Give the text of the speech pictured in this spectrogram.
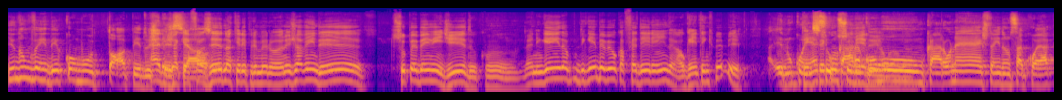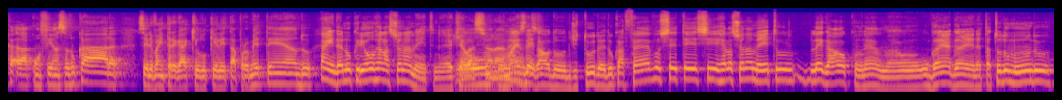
e não vender como top do é, especial. Ele já quer fazer naquele primeiro ano e já vender super bem vendido. Com, né? ninguém, ainda, ninguém bebeu o café dele ainda. Alguém tem que beber. Ele não conhece o cara como um cara honesto, ainda não sabe qual é a, a, confiança do cara, se ele vai entregar aquilo que ele está prometendo. É, ainda não criou um relacionamento, né? Que é o, o, mais legal do, de tudo aí do café é você ter esse relacionamento legal com, né? O ganha-ganha, né? Tá todo mundo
